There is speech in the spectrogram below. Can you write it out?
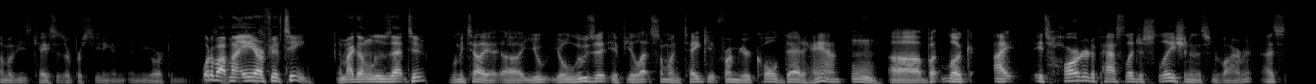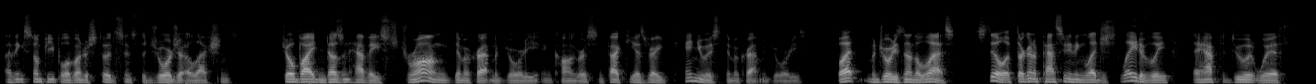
some of these cases are proceeding in, in New York. And What about my AR-15? Am I going to lose that too? let me tell you, uh, you you'll lose it if you let someone take it from your cold dead hand. Mm. Uh, but look, I it's harder to pass legislation in this environment, as I think some people have understood since the Georgia elections. Joe Biden doesn't have a strong Democrat majority in Congress. In fact, he has very tenuous Democrat majorities, but majorities nonetheless. Still, if they're going to pass anything legislatively, they have to do it with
